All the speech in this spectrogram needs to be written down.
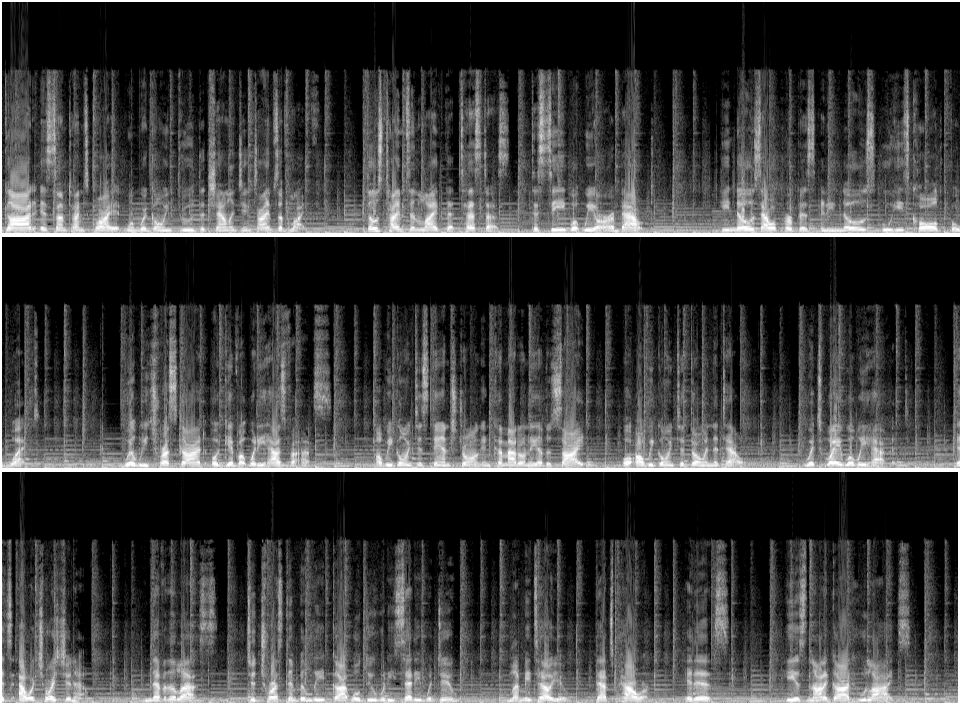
God is sometimes quiet when we're going through the challenging times of life, those times in life that test us to see what we are about. He knows our purpose and He knows who He's called for what. Will we trust God or give up what He has for us? Are we going to stand strong and come out on the other side? Or are we going to throw in the towel? Which way will we have it? It's our choice, you know. Nevertheless, to trust and believe God will do what He said He would do, let me tell you, that's power. It is. He is not a God who lies.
